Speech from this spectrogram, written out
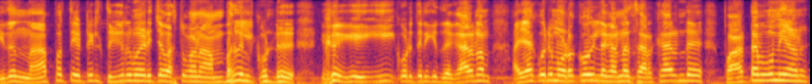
ഇത് നാൽപ്പത്തി എട്ടിൽ തീർ മേടിച്ച വസ്തുവാണ് അമ്പതിൽ കൊണ്ട് ഈ- ഈ കൊടുത്തിരിക്കുന്നത്. കാരണം അയാൾക്കൊരു മുടക്കവും ഇല്ല. കാരണം സർക്കാരിന്റെ പാട്ടഭൂമിയാണ്.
